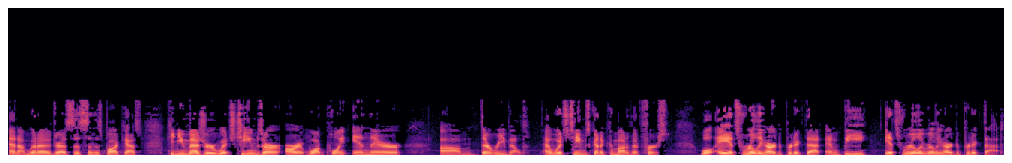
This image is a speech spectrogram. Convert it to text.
And I'm going to address this in this podcast. Can you measure which teams are are at what point in their um, their rebuild and which team's going to come out of it first? Well, a it's really hard to predict that, and b it's really really hard to predict that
